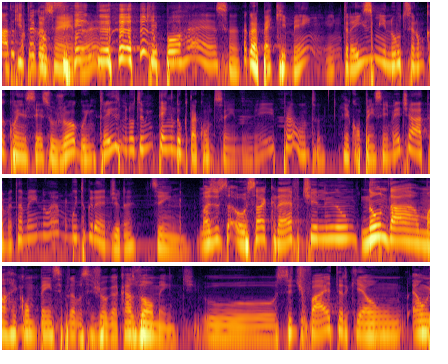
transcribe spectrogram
nada O que tá acontecendo. né? que porra é essa? Agora, Pac-Man, em três minutos, você nunca conhecesse o jogo, em três minutos eu entendo o que tá acontecendo. E pronto. Recompensa imediata, mas também não é muito grande, né? Sim. Mas o, Star- o StarCraft, ele não, não dá uma recompensa pra você jogar casualmente. O Street Fighter, que é um, é um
